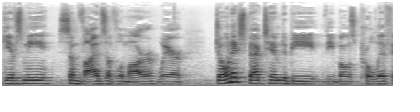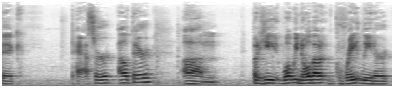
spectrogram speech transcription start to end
gives me some vibes of Lamar where don't expect him to be the most prolific passer out there. Um, but he, what we know about, great leader,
